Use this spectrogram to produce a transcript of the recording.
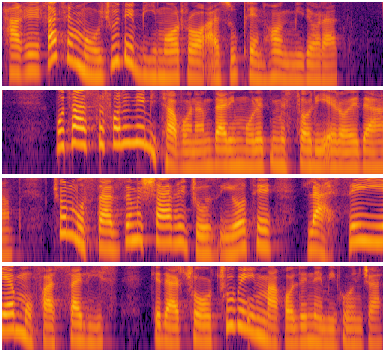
حقیقت موجود بیمار را از او پنهان می دارد. متاسفانه نمی توانم در این مورد مثالی ارائه دهم چون مستلزم شرح جزئیات لحظه مفصلی است که در چارچوب این مقاله نمی گنجد.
